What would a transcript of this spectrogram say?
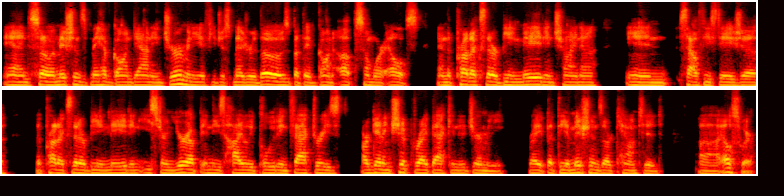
And so emissions may have gone down in Germany if you just measure those, but they've gone up somewhere else and the products that are being made in China, in Southeast Asia, the products that are being made in Eastern Europe in these highly polluting factories are getting shipped right back into Germany, right? But the emissions are counted uh, elsewhere.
